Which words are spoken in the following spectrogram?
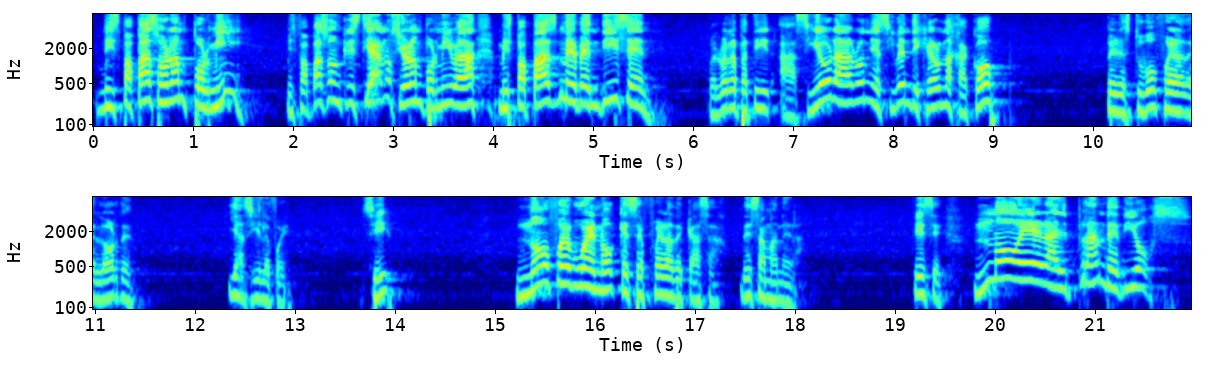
mis papás oran por mí, mis papás son cristianos y oran por mí, ¿verdad? Mis papás me bendicen. Vuelvo a repetir, así oraron y así bendijeron a Jacob, pero estuvo fuera del orden. Y así le fue. ¿Sí? No fue bueno que se fuera de casa de esa manera. Fíjese, no era el plan de Dios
